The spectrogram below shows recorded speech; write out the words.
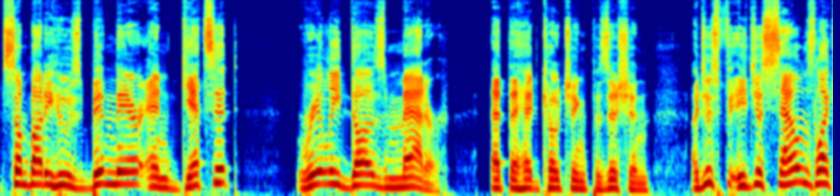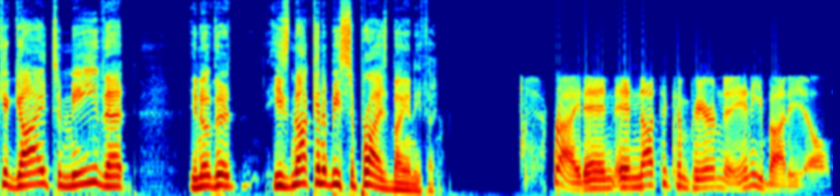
somebody who's been there and gets it really does matter at the head coaching position. I just he just sounds like a guy to me that you know that he's not going to be surprised by anything. Right, and and not to compare him to anybody else,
